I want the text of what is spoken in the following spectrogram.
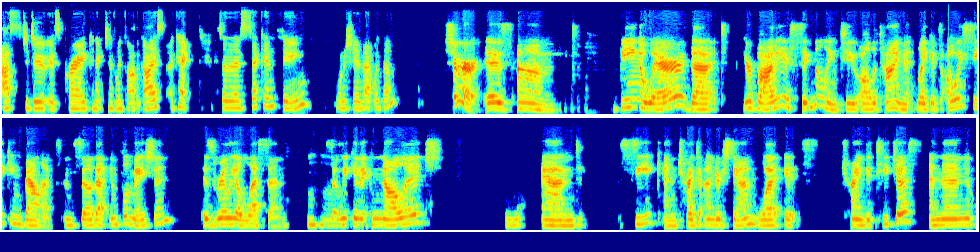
us to do is pray, connect Heavenly Father, guys. Okay. So the second thing, want to share that with them? Sure. Is um, being aware that your body is signaling to you all the time. It, like it's always seeking balance. And so that inflammation is really a lesson. Mm-hmm. So we can acknowledge and seek and try to understand what it's trying to teach us and then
